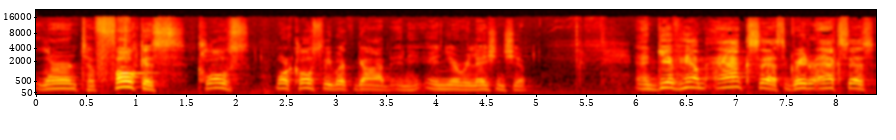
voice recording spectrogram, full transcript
learn to focus close, more closely with God in, in your relationship. And give him access, greater access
